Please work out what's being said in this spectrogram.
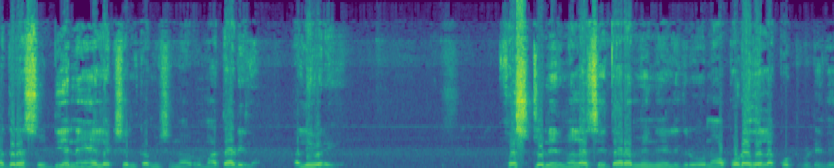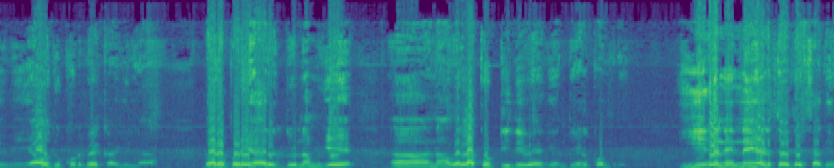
ಅದರ ಸುದ್ದಿಯನ್ನೇ ಎಲೆಕ್ಷನ್ ಕಮಿಷನ್ ಅವರು ಮಾತಾಡಿಲ್ಲ ಅಲ್ಲಿವರೆಗೆ. ಫಸ್ಟ್ ನಿರ್ಮಲಾ ಸೀತಾರಾಮನ್ ಹೇಳಿದರು, ನಾವು ಕೊಡೋದೆಲ್ಲ ಕೊಟ್ಬಿಟ್ಟಿದ್ದೀವಿ, ಯಾವುದು ಕೊಡಬೇಕಾಗಿಲ್ಲ, ಬರ ಪರಿಹಾರದ್ದು ನಮಗೆ ನಾವೆಲ್ಲ ಕೊಟ್ಟಿದ್ದೀವಿ ಹಾಗೆ ಅಂತ ಹೇಳ್ಕೊಂಡ್ರು. ಈಗ ನಿನ್ನೆ ಹೇಳ್ತಾ ಇದ್ದೆ for the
